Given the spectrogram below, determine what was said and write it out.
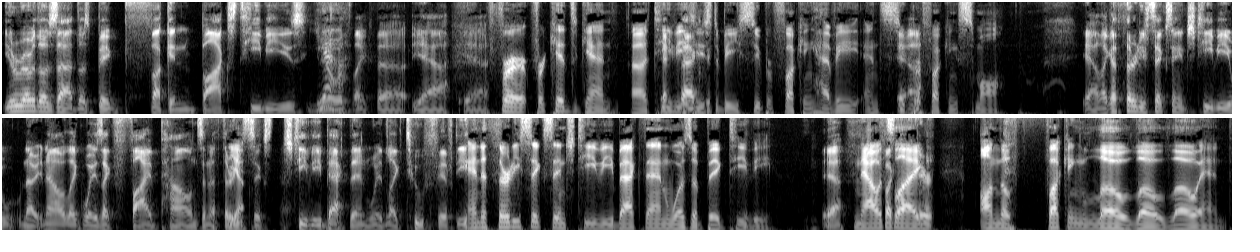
You remember those uh those big fucking box TVs? You know, Yeah. with like the yeah, yeah. for for kids again, uh, TVs Exactly. used to be super fucking heavy and super Yeah. fucking small. Yeah, like a 36 inch TV now, now like weighs like five pounds, and a 36 inch TV back then weighed like 250. And a 36 inch TV back then was a big TV. yeah, Now it's Fucking like hire- on the fucking low, low, low end.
